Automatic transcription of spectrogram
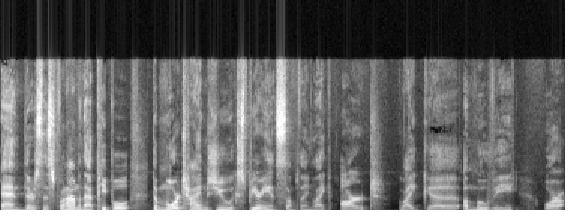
And there's this phenomenon that people, the more times you experience something like art, like uh, a movie or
